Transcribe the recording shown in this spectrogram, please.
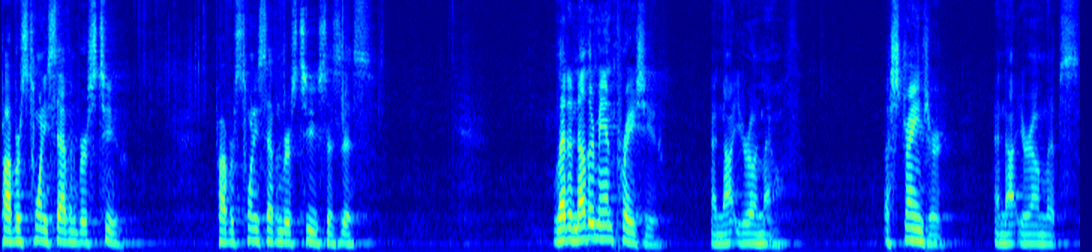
Proverbs 27, verse 2. Proverbs 27, verse 2 says this Let another man praise you, and not your own mouth, a stranger, and not your own lips.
